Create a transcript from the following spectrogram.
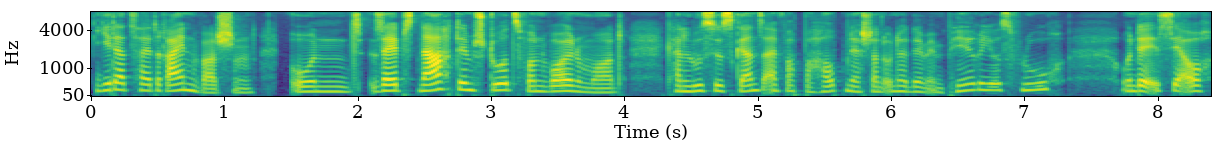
jederzeit reinwaschen. Und selbst nach dem Sturz von Voldemort kann Lucius ganz einfach behaupten, er stand unter dem Imperiusfluch und er ist ja auch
